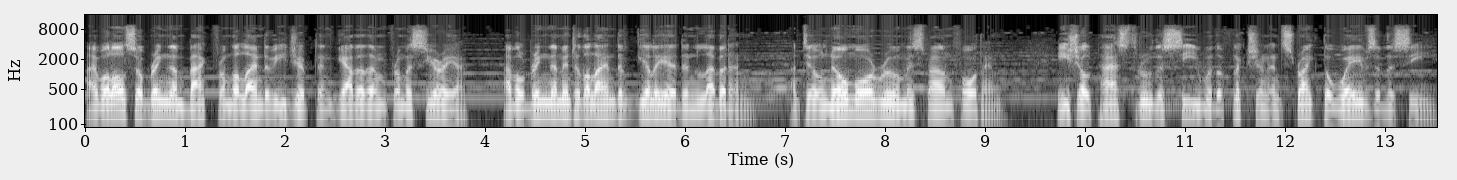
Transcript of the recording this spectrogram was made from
I will also bring them back from the land of Egypt, and gather them from Assyria. I will bring them into the land of Gilead and Lebanon, until no more room is found for them. He shall pass through the sea with affliction, and strike the waves of the sea.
